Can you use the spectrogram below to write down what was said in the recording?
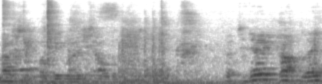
most people probably weren't told about. But to do it properly,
